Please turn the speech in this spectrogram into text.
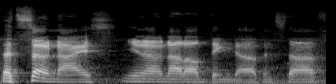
That's so nice. You know, not all dinged up and stuff.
